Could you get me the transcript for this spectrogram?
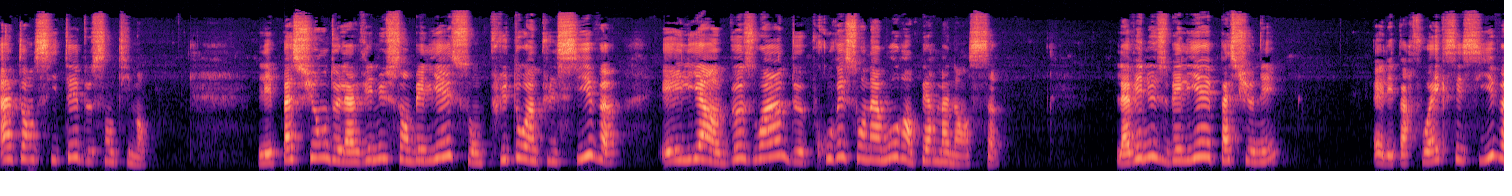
intensité de sentiment. Les passions de la Vénus en bélier sont plutôt impulsives et il y a un besoin de prouver son amour en permanence. La Vénus bélier est passionnée, elle est parfois excessive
